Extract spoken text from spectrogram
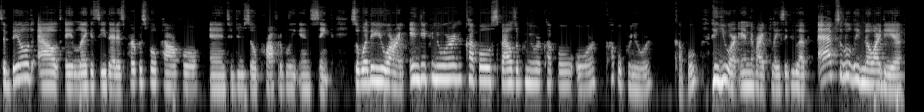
to build out a legacy that is purposeful, powerful, and to do so profitably in sync. So whether you are an indiepreneur couple, spousalpreneur couple, or couplepreneur, couple, you are in the right place. If you have absolutely no idea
